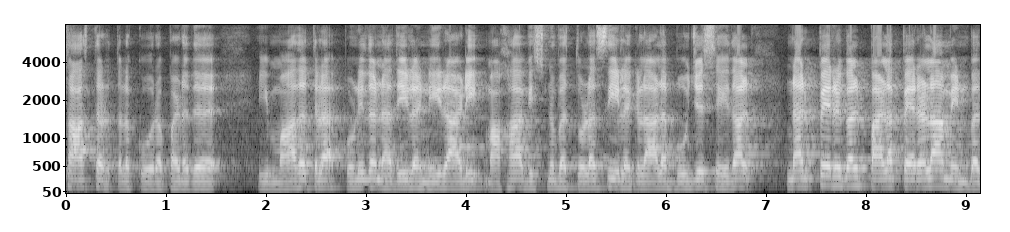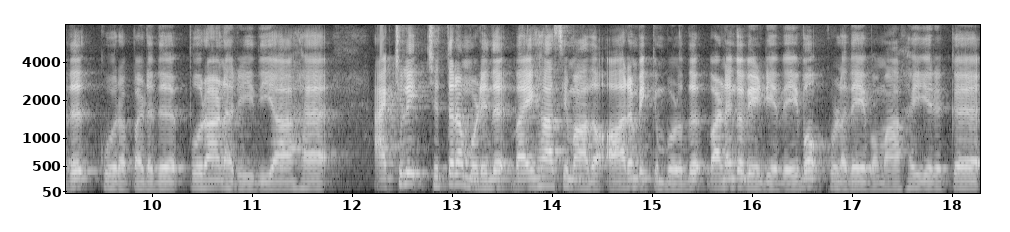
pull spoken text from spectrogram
சாஸ்திரத்தில் கூறப்படுது. இம்மாதத்தில் புனித நதியில் நீராடி மகாவிஷ்ணுவ துளசி இலைகளால் பூஜை செய்தால் நற்பெருகள் பல பெறலாம் என்பது கூறப்படுது புராண ரீதியாக. ஆக்சுவலி சித்திரம் முடிந்து வைகாசி மாதம் ஆரம்பிக்கும் பொழுது வணங்க வேண்டிய தெய்வம் குலதெய்வமாக இருக்குது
